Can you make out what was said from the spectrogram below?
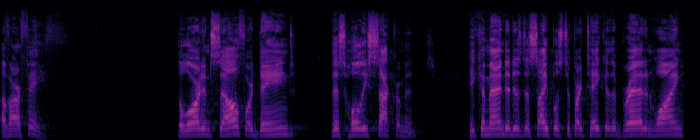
of our faith. The Lord Himself ordained this holy sacrament. He commanded His disciples to partake of the bread and wine,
